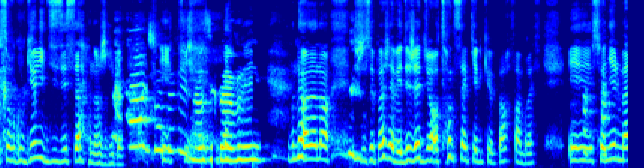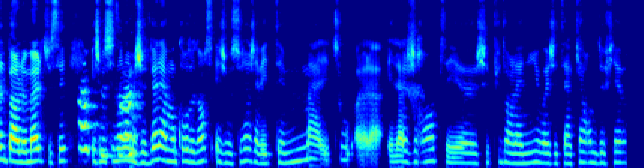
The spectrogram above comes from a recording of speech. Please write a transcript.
Sur Google, il disait ça. Non, je rigole. Ah, Non, c'est pas vrai. non, non, non. Je sais pas, j'avais déjà dû entendre ça quelque part. Enfin bref. Et soigner le mal par le mal, tu sais. Ah, et je me suis dit non, non, mais je vais aller à mon cours de danse. Et je me souviens, j'avais été mal et tout. Oh là là. Et là, je rentre et euh, je sais plus dans la nuit, ouais, j'étais à 42 fièvre.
